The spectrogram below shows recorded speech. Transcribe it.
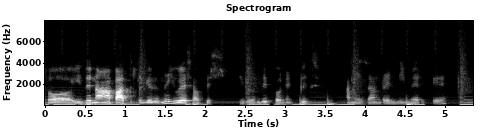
ஸோ இது நான் பார்த்துட்டு இருக்கிறது வந்து யூஎஸ் ஆஃபீஸ் இது வந்து இப்போ நெட்ஃப்ளிக்ஸ் அமேசான் ரெண்டுலையுமே இருக்கு. அஹ்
